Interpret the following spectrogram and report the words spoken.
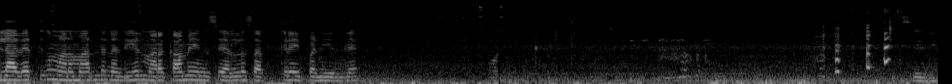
எல்லா பேர்த்துக்கும் மனமார்ந்த நன்றிகள். மறக்காம எங்கள் சேனலை சப்ஸ்கிரைப் பண்ணிடுங்க சரி.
